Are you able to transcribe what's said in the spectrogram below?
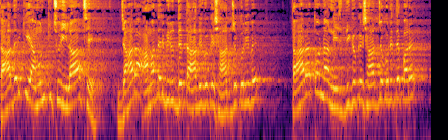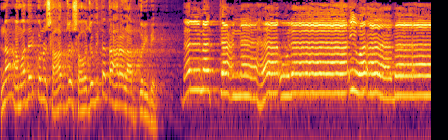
তাহাদের কি এমন কিছু ইলা আছে যাহারা আমাদের বিরুদ্ধে তাহাদিগকে সাহায্য করিবে তাহারা তো না নিজ দিগকে সাহায্য করিতে পারে না আমাদের কোনো সাহায্য সহযোগিতা তাহারা লাভ করিবে بل متعنا هؤلاء وآباءهم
